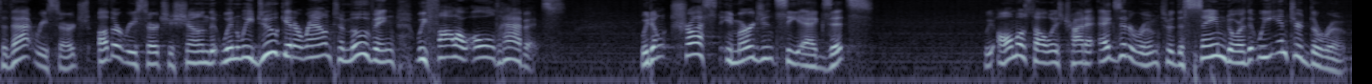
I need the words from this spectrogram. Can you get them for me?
to that research, other research has shown that when we do get around to moving, we follow old habits. We don't trust emergency exits. We almost always try to exit a room through the same door that we entered the room.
